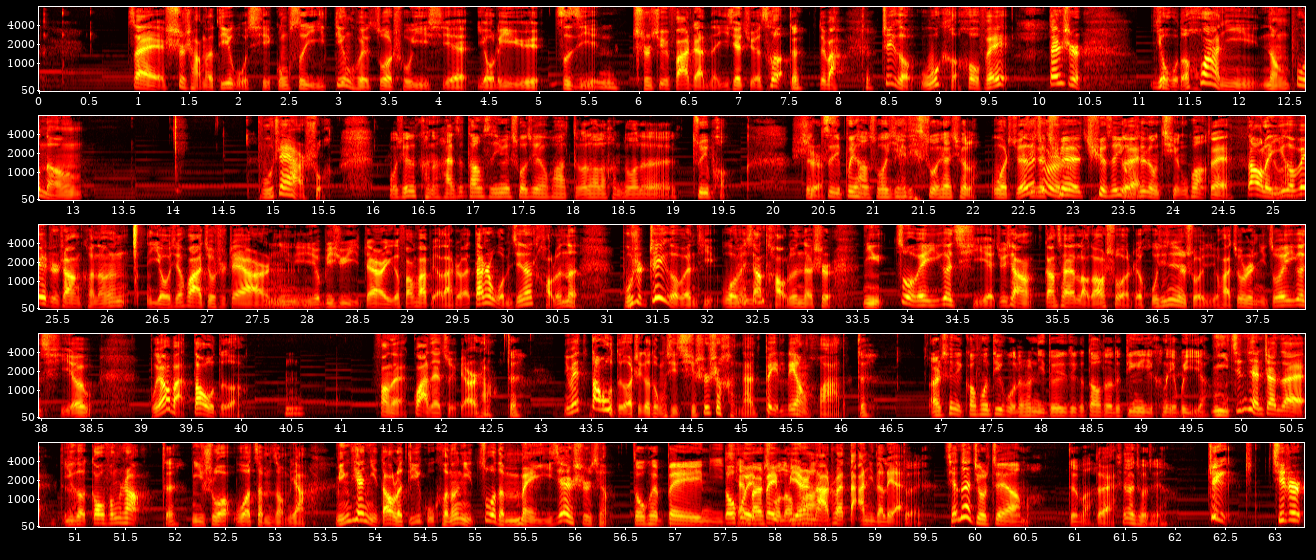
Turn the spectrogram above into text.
在市场的低谷期，公司一定会做出一些有利于自己嗯持续发展的一些决策，对对吧？对，这个无可厚非。但是有的话，你能不能不这样说？我觉得可能还是当时因为说这些话得到了很多的追捧，是自己不想说也得说下去了。我觉得这个就是确确实有这种情况。对，到了一个位置上，可能有些话就是这样，你嗯你就必须以这样一个方法表达出来。但是我们今天讨论的不是这个问题，我们想讨论的是，你作为一个企业，就像刚才老高说，这胡锡进说一句话，就是你作为一个企业，不要把道德，嗯，放在挂在嘴边上，对，因为道德这个东西其实是很难被量化的。对而且你高峰低谷的时候，你对这个道德的定义可能也不一样。你今天站在一个高峰上，对，你说我怎么怎么样，明天你到了低谷，可能你做的每一件事情都会被你都会被别人拿出来打你的脸。对，现在就是这样嘛，对吧？对现在就这样。这个其实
